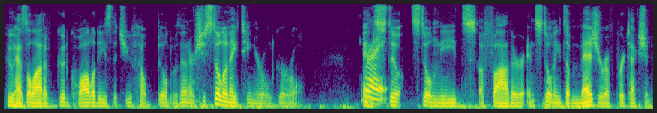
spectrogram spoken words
who has a lot of good qualities that you've helped build within her, she's still an 18 year old girl and right. still still needs a father and still needs a measure of protection.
